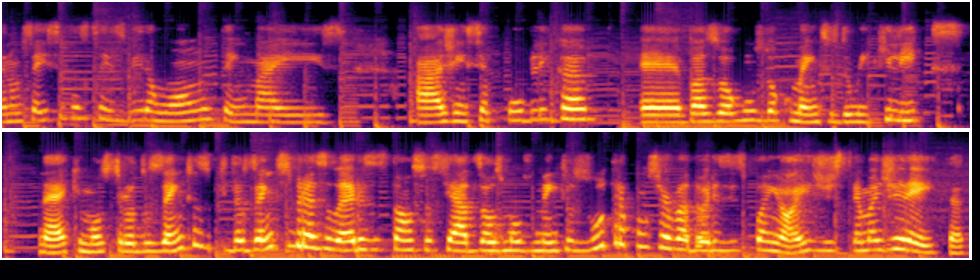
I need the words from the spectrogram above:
Eu não sei se vocês viram ontem, mas a agência pública é, vazou alguns documentos do Wikileaks, né, que mostrou 200, que 200 brasileiros estão associados aos movimentos ultraconservadores espanhóis de extrema-direita,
